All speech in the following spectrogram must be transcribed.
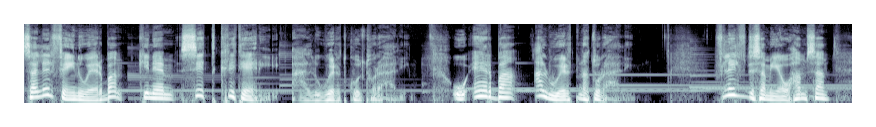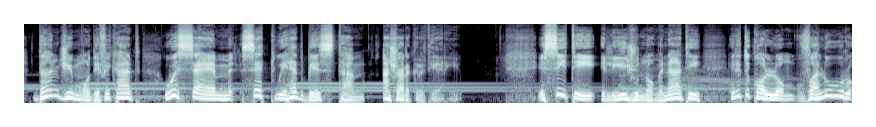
Sal-2004 kien hemm sitt kriterji għal wirt kulturali u erba' għall-wirt naturali. Fl-1905 dan ġie modifikat u issa hemm set wieħed biss ta' 10 kriterji. Is-siti li jiġu nominati jrid ikollhom valur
